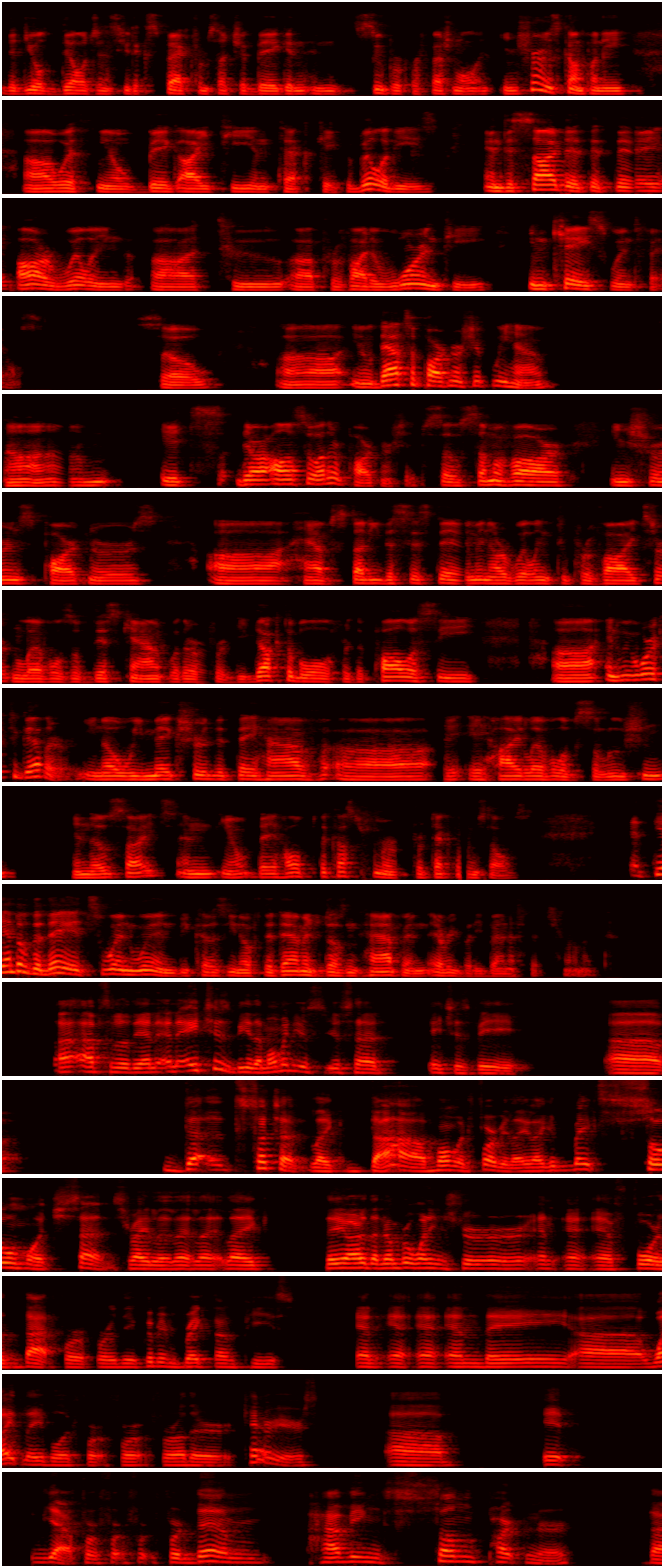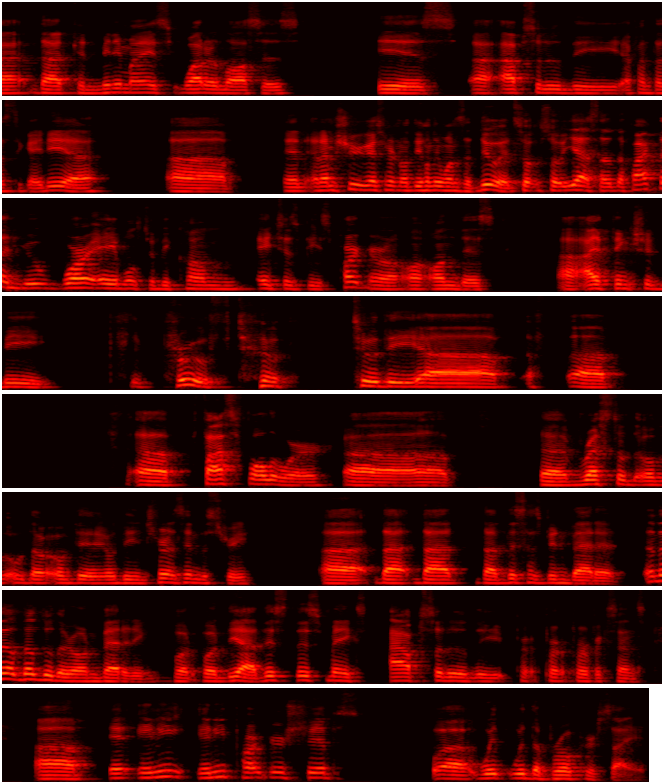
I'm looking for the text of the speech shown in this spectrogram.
the due diligence you'd expect from such a big and, and super professional insurance company uh, with you know big it and tech capabilities and decided that they are willing uh, to uh, provide a warranty in case Wint fails. So, uh, you know, that's a partnership we have. Um, it's there are also other partnerships. So some of our insurance partners have studied the system and are willing to provide certain levels of discount, whether for deductible, for the policy, uh, and we work together. You know, we make sure that they have uh, a, a, high level of solution in those sites, and you know, they help the customer protect themselves. At the end of the day, it's win-win because you know, if the damage doesn't happen, everybody benefits from it. Uh, absolutely, and and HSB. The moment you you said HSB, uh, that such a like da moment for me. Like like it makes so much sense, right? Like like like they are the number one insurer and, and, for that for for the equipment breakdown piece and and, and they uh, white label it for for for other carriers um, it yeah for, for for for them having some partner that that can minimize water losses is uh, absolutely a fantastic idea uh, and, and I'm sure you guys are not the only ones that do it. So so yes, the fact that you were able to become HSB's partner on, on this, uh, I think should be proof to to the uh, uh, uh, fast follower uh, rest of the of the of the of the insurance industry uh, that that that this has been vetted, and they'll they'll do their own vetting. But but yeah, this this makes absolutely per, per, perfect sense. Uh, any any partnerships uh, with with the broker side?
